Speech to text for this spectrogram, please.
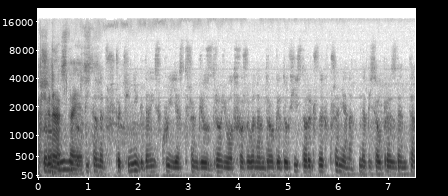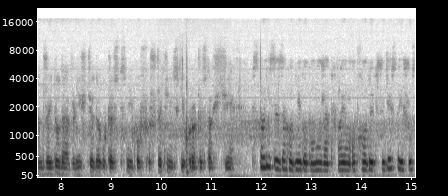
13 Porozumienie jest. podpisane w Szczecinie, Gdańsku i Jastrzębiu Zdroju otworzyły nam drogę do historycznych przemian, napisał prezydent Andrzej Duda w liście do uczestników szczecińskich uroczystości. W stolicy zachodniego Pomorza trwają obchody 36.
